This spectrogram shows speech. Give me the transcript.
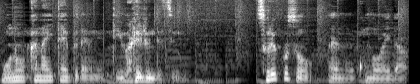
物置かないタイプだよねって言われるんですよ。それこそ、あの、この間、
